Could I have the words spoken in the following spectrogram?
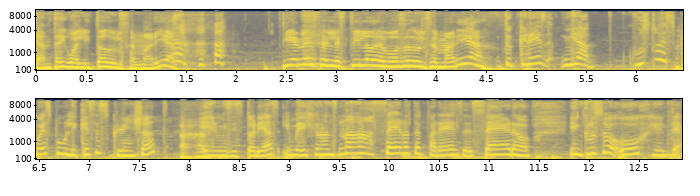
canta igualito a Dulce María. Tienes el estilo de voz de Dulce María. ¿Tú crees? Mira, justo después publiqué ese screenshot Ajá. en mis historias y me dijeron, no, cero te parece, cero. Incluso hubo gente,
